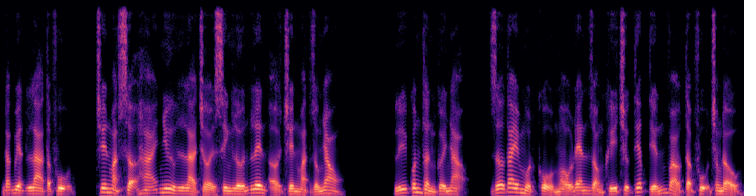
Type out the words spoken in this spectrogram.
Đặc biệt là tập phụ, trên mặt sợ hãi như là trời sinh lớn lên ở trên mặt giống nhau. Lý quân thần cười nhạo, giơ tay một cổ màu đen dòng khí trực tiếp tiến vào tập phụ trong đầu.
